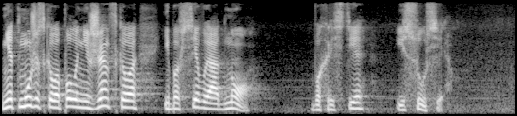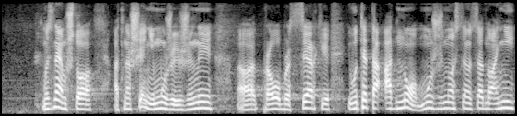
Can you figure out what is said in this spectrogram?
нет мужеского пола, ни женского, ибо все вы одно во Христе Иисусе». Мы знаем, что отношения мужа и жены, а, прообраз церкви, и вот это одно, муж с женой становятся одно, они,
